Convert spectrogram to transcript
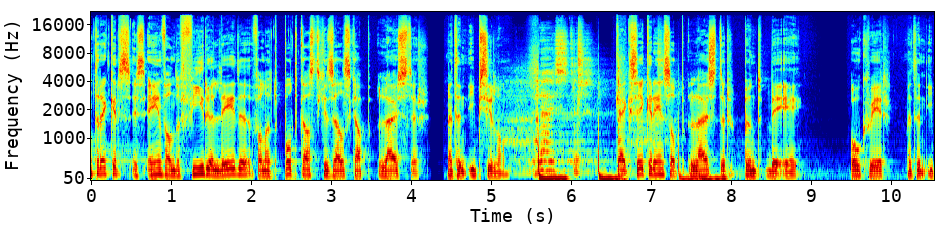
Plantrekkers is een van de vier leden van het podcastgezelschap Luister, met een Y. Luister. Kijk zeker eens op luister.be, ook weer met een Y.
